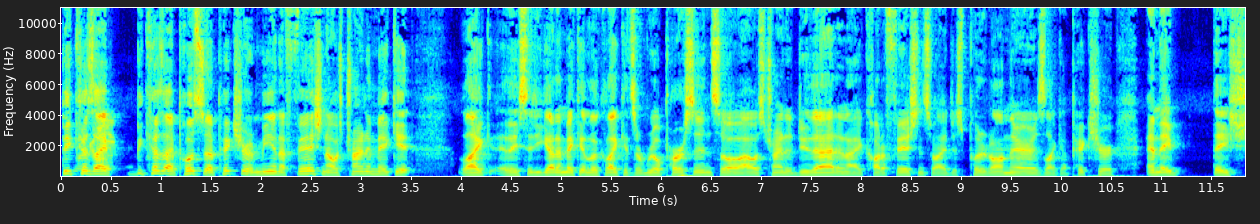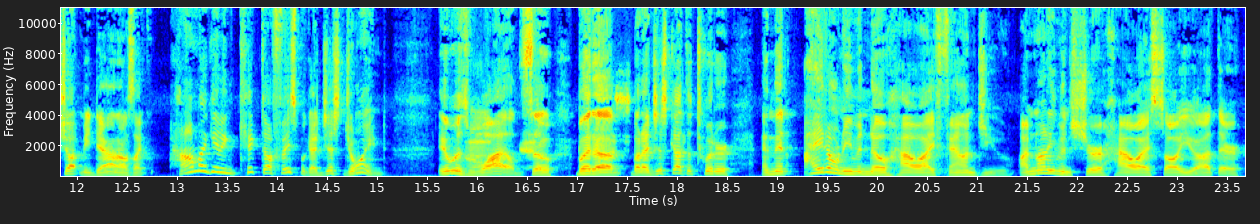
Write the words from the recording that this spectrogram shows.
because I because I posted a picture of me and a fish and I was trying to make it like they said you got to make it look like it's a real person. So I was trying to do that and I caught a fish and so I just put it on there as like a picture and they they shut me down. I was like, how am I getting kicked off Facebook? I just joined. It was oh, wild. So, but uh, but I just got the Twitter, and then I don't even know how I found you. I'm not even sure how I saw you out there.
